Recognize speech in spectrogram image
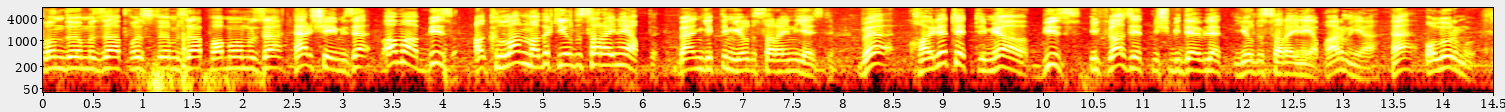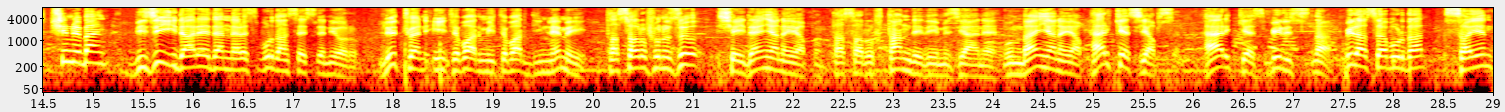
fındığımıza, fıstığımıza, pamuğumuza, her şeyimize. Ama biz akıllanmadık Yıldız Sarayı'nı yaptık. Ben gittim Yıldız Sarayı'nı gezdim. Ve hayret ettim ya biz iflas etmiş bir devlet Yıldız Sarayı'nı yapar mı ya? He? Olur mu? Şimdi ben bizi idare edenlere buradan sesleniyorum. Lütfen itibar mitibar dinlemeyin. Tasarrufunuzu şeyden yana yapın. Tasarruftan dediğimiz yani bundan yana yap. Herkes yapsın. Herkes bil istisna. Bilhassa buradan Sayın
